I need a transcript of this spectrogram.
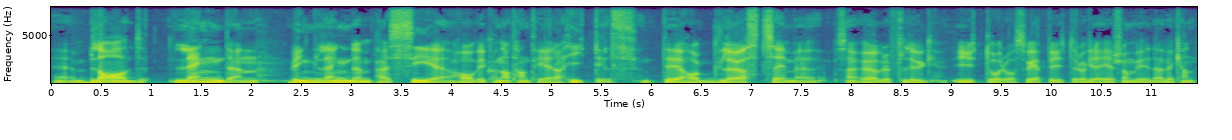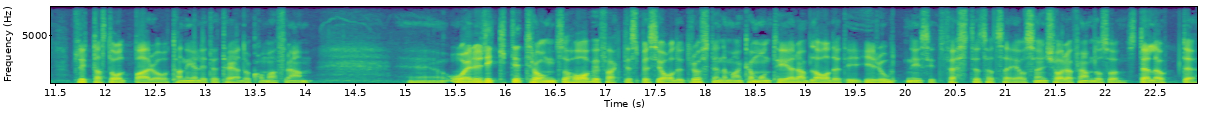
Eh, bladlängden, vinglängden per se har vi kunnat hantera hittills. Det har löst sig med överflygytor och svepytor och grejer som vi, där vi kan flytta stolpar och ta ner lite träd och komma fram. Eh, och är det riktigt trångt så har vi faktiskt specialutrustning där man kan montera bladet i, i roten i sitt fäste så att säga och sen köra fram det och så ställa upp det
